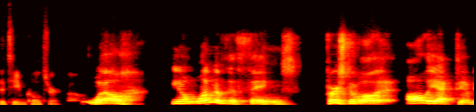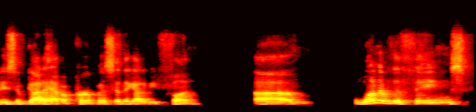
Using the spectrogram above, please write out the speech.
the team culture? Well, you know, one of the things, first of all, all the activities have got to have a purpose and they got to be fun. Um, one of the things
